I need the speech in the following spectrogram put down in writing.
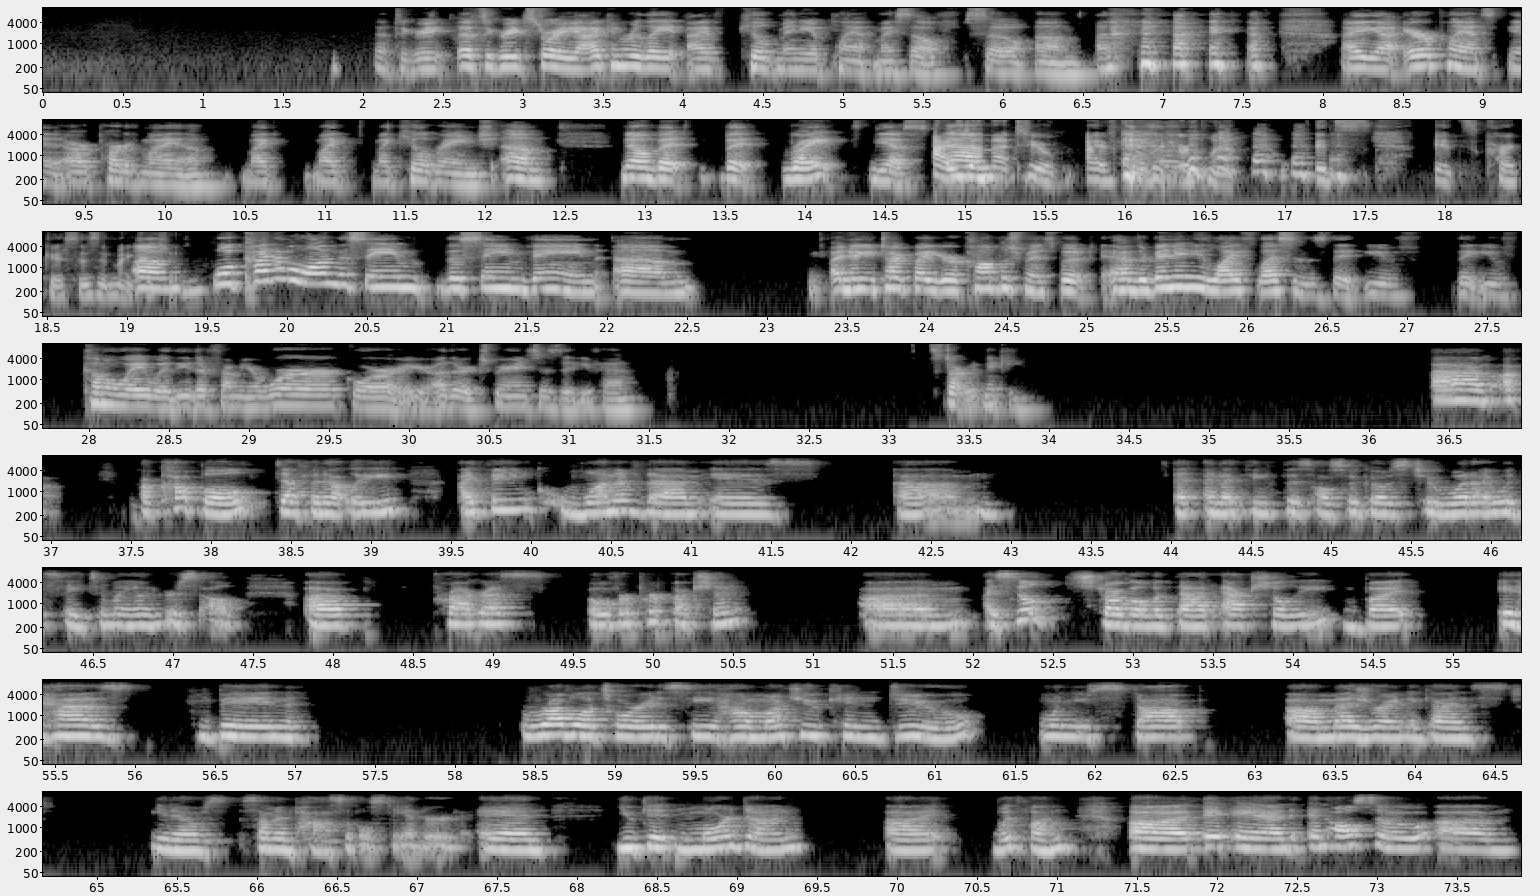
That's a great. That's a great story. I can relate. I've killed many a plant myself. So, um, I, I uh, air plants in, are part of my uh, my my my kill range. Um, no, but but right, yes, I've um, done that too. I've killed an air plant. Its its carcass is in my um, kitchen. well, kind of along the same the same vein. Um, I know you talked about your accomplishments, but have there been any life lessons that you've that you've come away with either from your work or your other experiences that you've had? Start with Nicki. Um, a, a couple, definitely. I think one of them is, um, and, and I think this also goes to what I would say to my younger self uh, progress over perfection. Um, I still struggle with that actually, but it has been revelatory to see how much you can do when you stop uh, measuring against, you know, some impossible standard, and you get more done uh, with fun, uh, and and also um,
